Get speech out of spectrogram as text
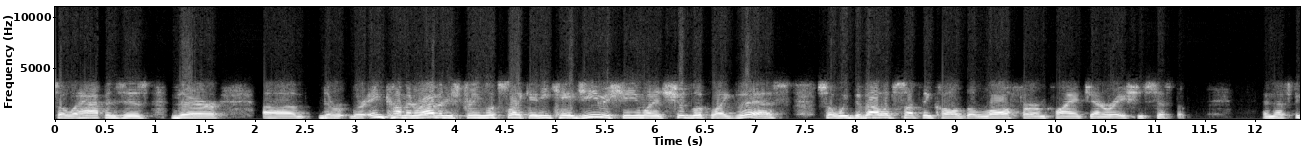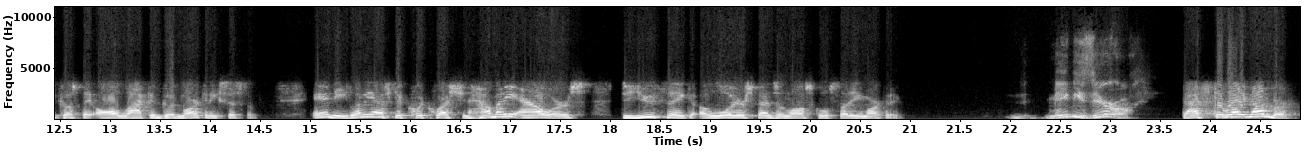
So what happens is their um, their their income and revenue stream looks like an EKG machine when it should look like this. So we developed something called the law firm client generation system, and that's because they all lack a good marketing system. Andy, let me ask you a quick question. How many hours do you think a lawyer spends in law school studying marketing? Maybe zero. That's the right number.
